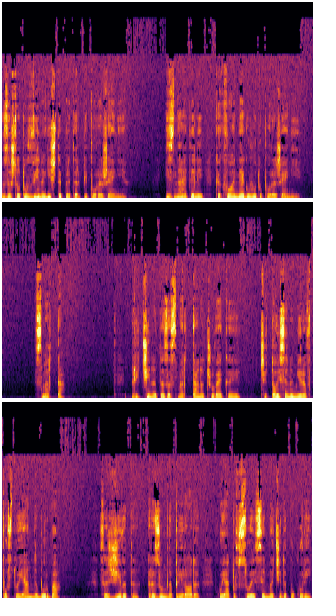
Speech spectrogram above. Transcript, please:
защото винаги ще претърпи поражение. И знаете ли какво е неговото поражение? Смъртта. Причината за смъртта на човека е, че той се намира в постоянна борба с живата, разумна природа, която в суе се мъчи да покори.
